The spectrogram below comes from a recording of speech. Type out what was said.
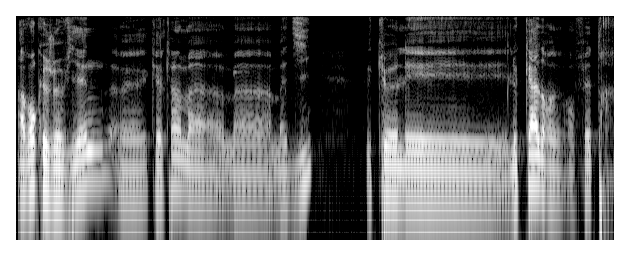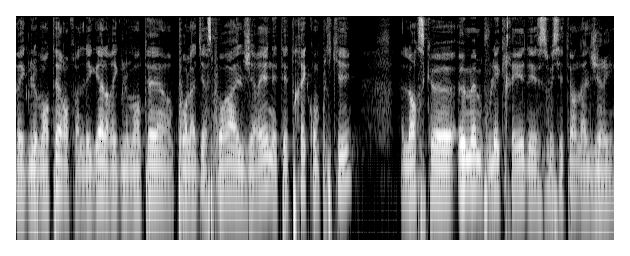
Avant que je vienne, euh, quelqu'un m'a dit que les, le cadre en fait réglementaire, enfin légal réglementaire pour la diaspora algérienne était très compliqué lorsque eux-mêmes voulaient créer des sociétés en Algérie.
